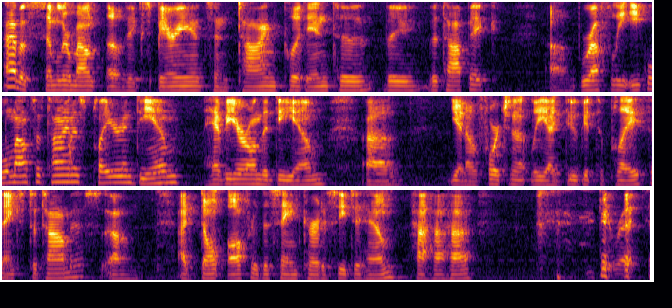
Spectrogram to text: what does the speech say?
I have a similar amount of experience and time put into the the topic. Uh, roughly equal amounts of time as player and DM. heavier on the DM. Uh, you know, fortunately, I do get to play thanks to Thomas. Um, I don't offer the same courtesy to him. Ha ha ha. Get wrecked.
